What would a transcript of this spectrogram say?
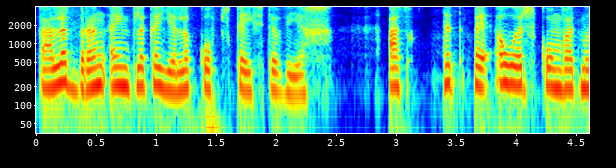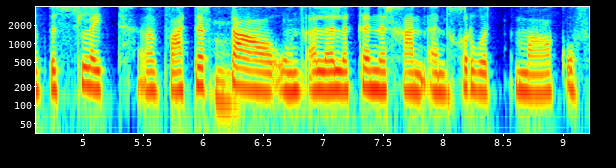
hulle bring eintlik 'n hele kopskuif teweeg. As dit by ouers kom wat moet besluit uh, watter hmm. taal ons hulle hulle kinders gaan in groot maak of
